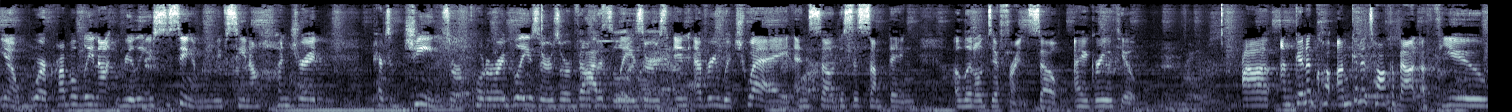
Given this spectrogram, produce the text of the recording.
you know we're probably not really used to seeing. I mean, we've seen a hundred pairs of jeans or corduroy blazers or velvet Absolutely. blazers in every which way, and so this is something a little different. So I agree with you. Uh, I'm gonna ca- I'm gonna talk about a few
